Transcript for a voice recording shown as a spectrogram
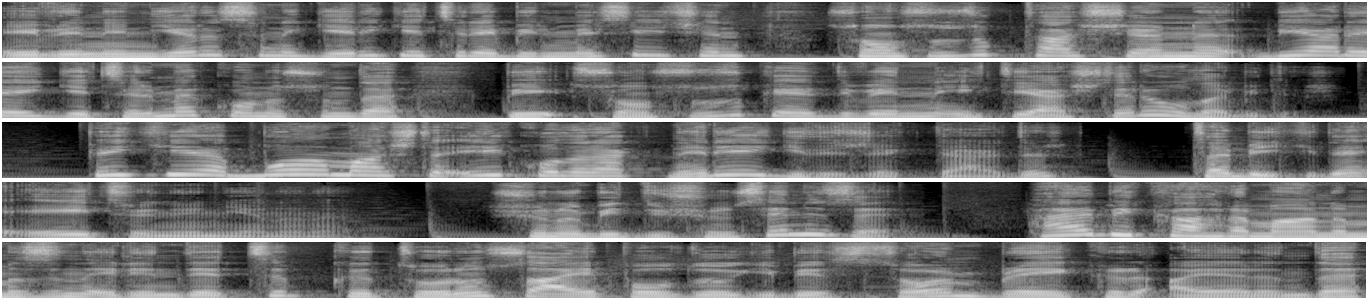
evrenin yarısını geri getirebilmesi için sonsuzluk taşlarını bir araya getirme konusunda bir sonsuzluk eldivenine ihtiyaçları olabilir. Peki ya bu amaçla ilk olarak nereye gideceklerdir? Tabii ki de Aether'in yanına. Şunu bir düşünsenize. Her bir kahramanımızın elinde tıpkı Thor'un sahip olduğu gibi Stormbreaker ayarında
